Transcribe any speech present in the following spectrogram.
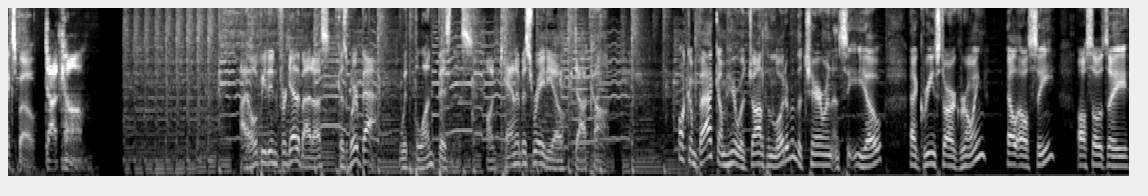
expo.com. I hope you didn't forget about us because we're back with Blunt Business on CannabisRadio.com. Welcome back. I'm here with Jonathan Loiterman, the chairman and CEO at Green Star Growing LLC. Also, is a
